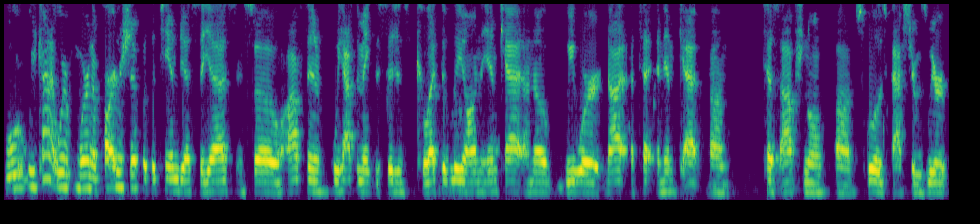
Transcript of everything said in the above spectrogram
We kind of we're, we're in a partnership with the TMDSAS, and so often we have to make decisions collectively on the MCAT. I know we were not te- an MCAT um, test optional uh, school this past year because we were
